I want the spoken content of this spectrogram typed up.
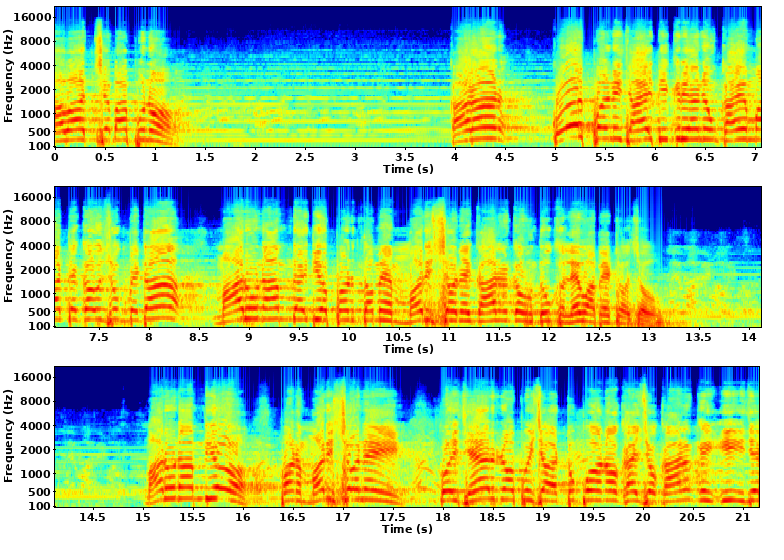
આ વાત છે બાપુનો. કારણ કોઈ પણ જાય દીકરી અને હું કાયમ માટે કહું છું બેટા, મારું નામ દઈ દો પણ તમે મરશો નહીં, કારણ કે હું દુઃખ લેવા બેઠો છું. મારું નામ દો પણ મરશો નહીં. કોઈ ઝેર નો પૂછ્યો ટૂંપો નો ખાઈશો કારણ કે ઈ જે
